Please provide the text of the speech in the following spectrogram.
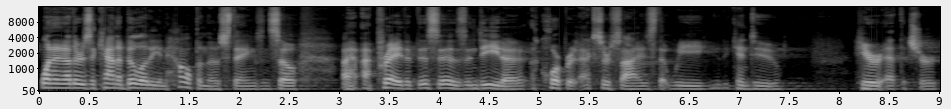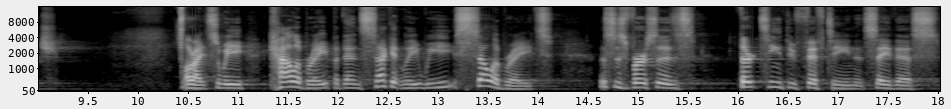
one another's accountability and help in those things. And so I, I pray that this is indeed a, a corporate exercise that we can do here at the church. All right, so we calibrate, but then secondly, we celebrate. This is verses 13 through 15 that say this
